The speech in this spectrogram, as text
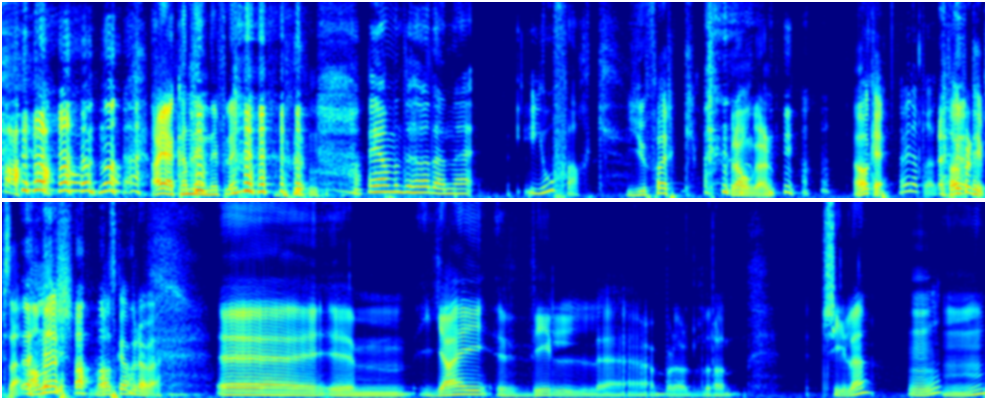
Nei, jeg kan nevne i fleng. Ja, men du hører denne Jofark. Jufark fra Ungarn. OK, takk for tipset. Anders, hva skal jeg prøve? Uh, um, jeg vil eh, bla. Chile. Mm. Mm.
